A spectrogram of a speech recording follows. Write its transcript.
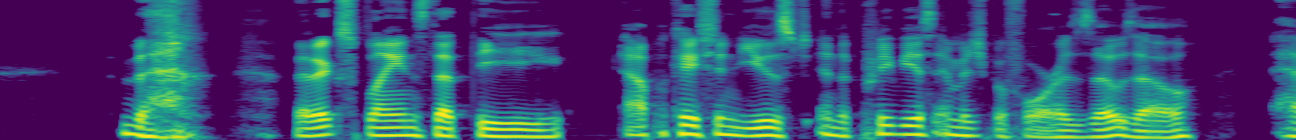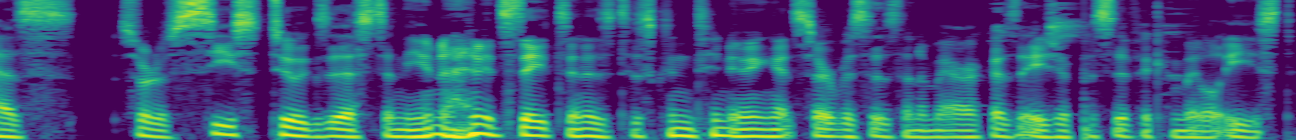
that that explains that the application used in the previous image before Zozo has sort of ceased to exist in the United States and is discontinuing its services in America's Asia Pacific and Middle East.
